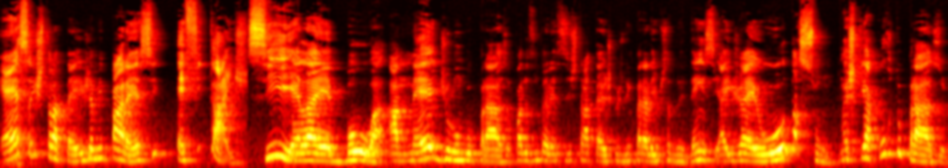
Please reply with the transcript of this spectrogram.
Essa estratégia me parece eficaz. Se ela é boa a médio e longo prazo para os interesses estratégicos do imperialismo estadunidense, aí já é outro assunto. Mas que a curto prazo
